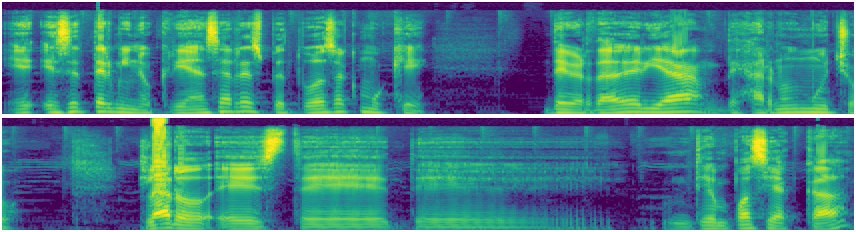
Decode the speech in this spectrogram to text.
e- ese término, crianza respetuosa, como que de verdad debería dejarnos mucho. Claro, este, de un tiempo hacia acá,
